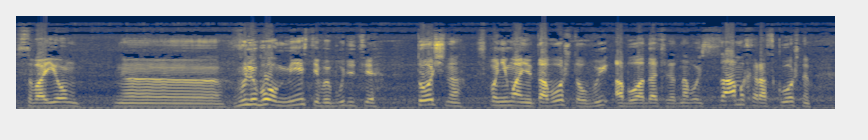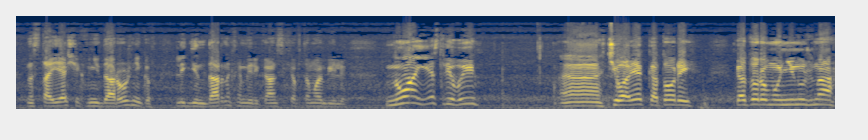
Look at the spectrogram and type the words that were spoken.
в своем Э, в любом месте вы будете точно с пониманием того, что вы обладатель одного из самых роскошных настоящих внедорожников легендарных американских автомобилей. Ну а если вы э, человек, который, которому не нужна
